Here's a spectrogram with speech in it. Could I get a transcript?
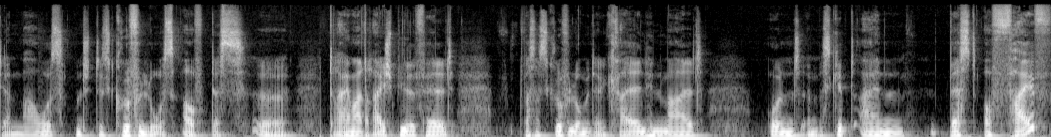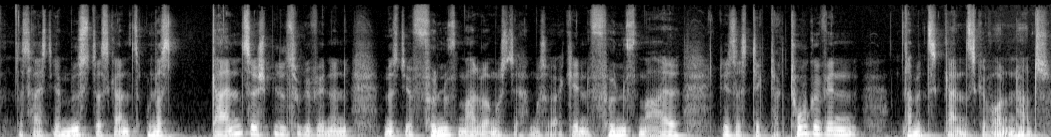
der Maus und des Grüffelos auf das äh, 3x3-Spielfeld, was das Grüffelo mit den Krallen hinmalt. Und ähm, es gibt ein Best of Five, das heißt, ihr müsst das Ganze, um das ganze Spiel zu gewinnen, müsst ihr fünfmal oder muss, muss euer Kind fünfmal dieses Tic-Tac-Toe gewinnen, damit es ganz gewonnen hat.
